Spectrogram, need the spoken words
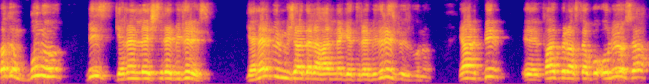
Bakın bunu biz genelleştirebiliriz. Genel bir mücadele haline getirebiliriz biz bunu. Yani bir e, Fibras'ta bu oluyorsa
